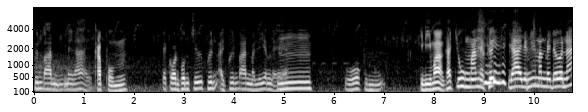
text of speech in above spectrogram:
พื้นบ้านไม่ได้ ครับผมแต่ก่อนผมซื้อพื้นไอ้พื้นบ้านมาเลี้ยงแหละอืมโอ้กินกินดีมากถ้าจูงมันเนี่ยคือยาอย่างนี้มันไม่เดินนะ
